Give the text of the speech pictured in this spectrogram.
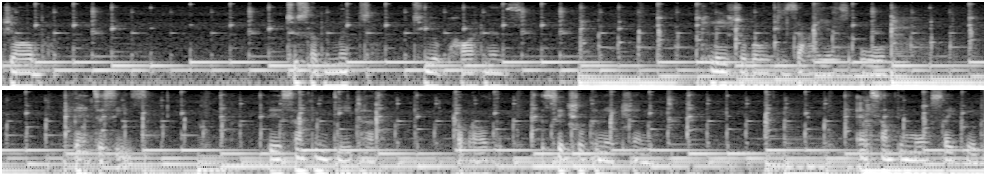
job to submit to your partner's pleasurable desires or fantasies. There's something deeper about sexual connection and something more sacred.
